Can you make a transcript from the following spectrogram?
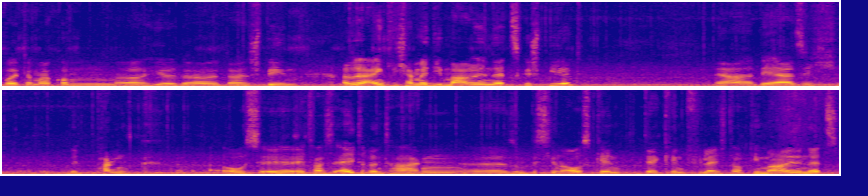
wollt ihr mal kommen, hier, da, da spielen. Also eigentlich haben wir die Marionettes gespielt. Ja, wer sich mit Punk aus äh, etwas älteren Tagen äh, so ein bisschen auskennt, der kennt vielleicht auch die Marionettes.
